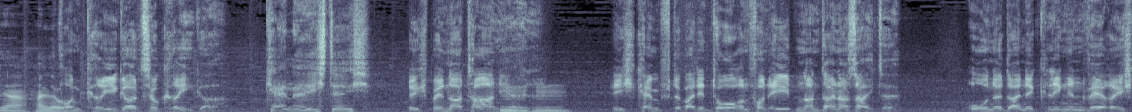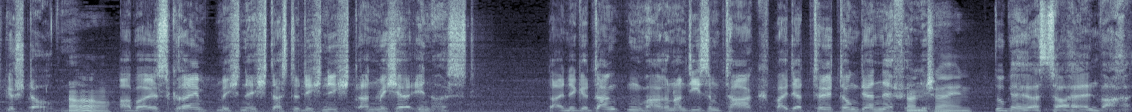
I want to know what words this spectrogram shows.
Ja, hallo. Von Krieger zu Krieger. Kenne ich dich? Ich bin Nathaniel. Mhm. Ich kämpfte bei den Toren von Eden an deiner Seite. Ohne deine Klingen wäre ich gestorben. Oh. Aber es grämt mich nicht, dass du dich nicht an mich erinnerst. Deine Gedanken waren an diesem Tag bei der Tötung der Nephilim. Anscheinend. Du gehörst zur Höllenwache.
